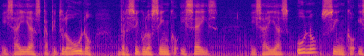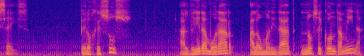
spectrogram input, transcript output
Isaías capítulo 1, versículos 5 y 6. Isaías 1, 5 y 6. Pero Jesús, al venir a morar a la humanidad, no se contamina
